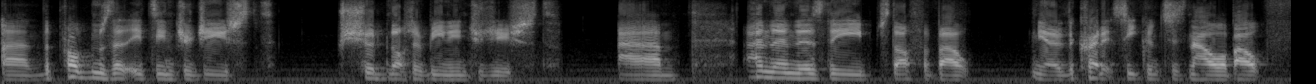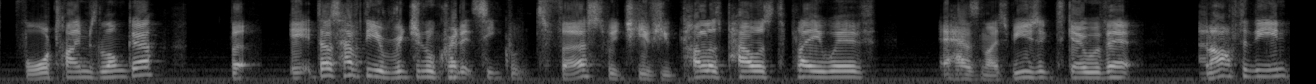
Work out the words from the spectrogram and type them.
And the problems that it's introduced should not have been introduced. Um, and then there's the stuff about, you know, the credit sequence is now about four times longer, but it does have the original credit sequence first, which gives you colors powers to play with. It has nice music to go with it. And after the in-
